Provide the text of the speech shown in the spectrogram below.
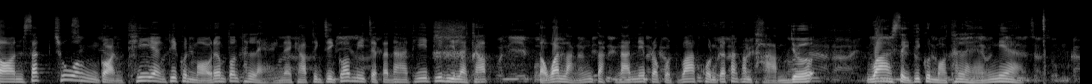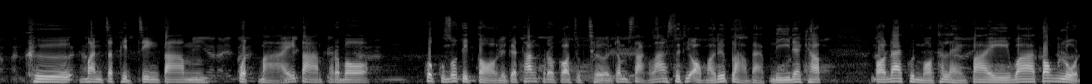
ตอนสักช่วงก่อนเที่ยงที่คุณหมอเริ่มต้นแถลงนะครับ จริง ๆ ก็มีเจตนาที่ที่ดีแหละครับ แต่ว่าหลังจากนั้นเนี่ยปรากฏว่าคนก็ตั้งคำถามเยอะว่าสิ่งที่คุณหมอแถลงเนี่ย คือมันจะผิดจริงตามกฎหมายตามพรบควบคุมโรคติดต่อหรือกระทั่งพรกฉุกเฉินคำสั่งล่าสุดที่ออกมาหรือเปล่าแบบนี้นะครับ ตอนแรกคุณหมอแถลงไปว่าต้องโหลด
